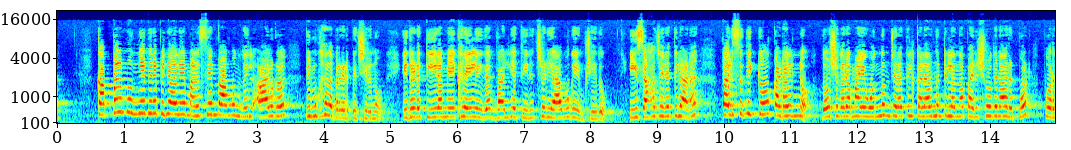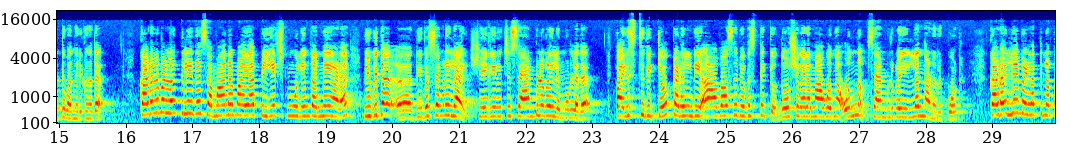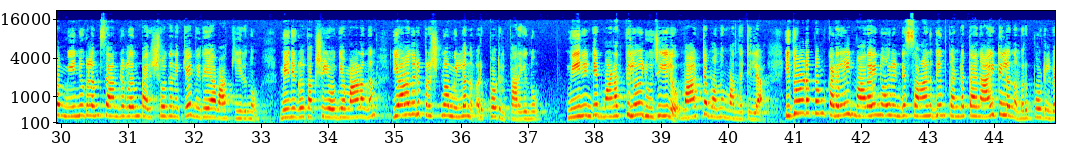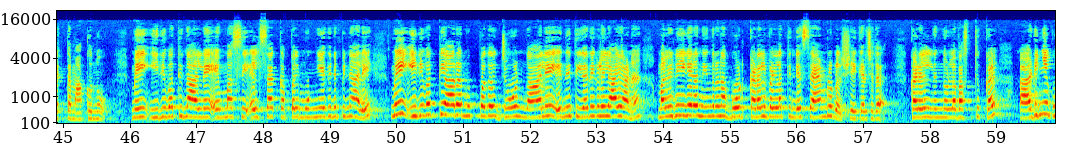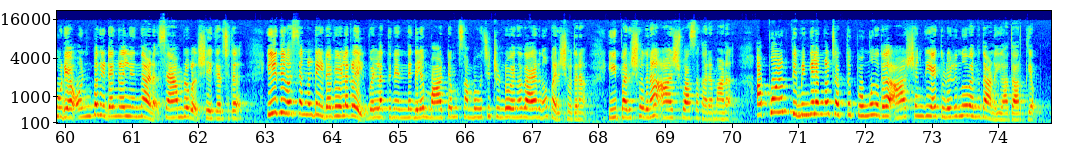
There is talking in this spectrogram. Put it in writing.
കപ്പൽ മുങ്ങിയതിന് പിന്നാലെ മത്സ്യം വാങ്ങുന്നതിൽ ആളുകൾ വിമുഖത പ്രകടിപ്പിച്ചിരുന്നു. ഇതോടെ തീരമേഖലയിൽ ഇത് വലിയ തിരിച്ചടിയാവുകയും ചെയ്തു. ഈ സാഹചര്യത്തിലാണ് പരിസ്ഥിതിക്കോ കടലിനോ ദോഷകരമായ ഒന്നും ജലത്തിൽ കലർന്നിട്ടില്ലെന്ന പരിശോധനാ റിപ്പോർട്ട് പുറത്തു വന്നിരിക്കുന്നത്. കടൽ വെള്ളത്തിലേത് സമാനമായ പി എച്ച് മൂല്യം തന്നെയാണ് വിവിധ ദിവസങ്ങളിലായി ശേഖരിച്ച സാമ്പിളുകളിലും ഉള്ളത് പരിസ്ഥിതിക്കോ കടലിന്റെ ആവാസ വ്യവസ്ഥയ്ക്കോ ദോഷകരമാകുന്ന ഒന്നും സാമ്പിളുകളിൽ ഇല്ലെന്നാണ് റിപ്പോർട്ട്. കടലിലെ വെള്ളത്തിനൊപ്പം മീനുകളും സാമ്പിളുകളും പരിശോധനയ്ക്ക് വിധേയമാക്കിയിരുന്നു. മീനുകൾ ഭക്ഷ്യയോഗ്യമാണെന്നും യാതൊരു പ്രശ്നവുമില്ലെന്നും റിപ്പോർട്ടിൽ പറയുന്നു. മീനിന്റെ മണത്തിലോ രുചിയിലോ മാറ്റമൊന്നും വന്നിട്ടില്ല. ഇതോടൊപ്പം കടലിൽ മറൈൻ ഓയിലിന്റെ സാന്നിധ്യം കണ്ടെത്താനായിട്ടില്ലെന്നും റിപ്പോർട്ടിൽ വ്യക്തമാക്കുന്നു. മെയ് ഇരുപത്തിനാലിന് എം എസ് സി എൽസ കപ്പൽ മുങ്ങിയതിന് പിന്നാലെ മെയ് ഇരുപത്തിയാറ് മുപ്പത് ജൂൺ നാല് എന്നീ തീയതികളിലായാണ് മലിനീകരണ നിയന്ത്രണ ബോർഡ് കടൽ വെള്ളത്തിന്റെ സാമ്പിളുകൾ ശേഖരിച്ചത്. കടലിൽ നിന്നുള്ള വസ്തുക്കൾ അടിഞ്ഞുകൂടിയ ഒൻപതിടങ്ങളിൽ നിന്നാണ് സാമ്പിളുകൾ ശേഖരിച്ചത്. ഈ ദിവസങ്ങളുടെ ഇടവേളകളിൽ വെള്ളത്തിന് എന്തെങ്കിലും മാറ്റം സംഭവിച്ചിട്ടുണ്ടോ എന്നതായിരുന്നു പരിശോധന. ഈ പരിശോധന ആശ്വാസകരമാണ്. അപ്പോഴും തിമിംഗിലങ്ങൾ ചത്തു പൊങ്ങുന്നത് ആശങ്കയായി തുടരുന്നുവെന്നതാണ് യാഥാർത്ഥ്യം.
